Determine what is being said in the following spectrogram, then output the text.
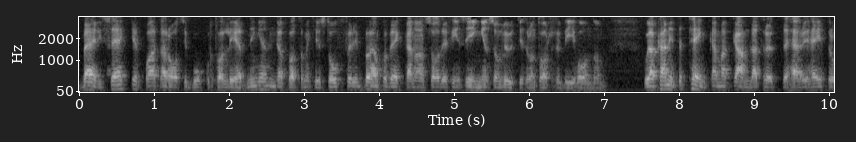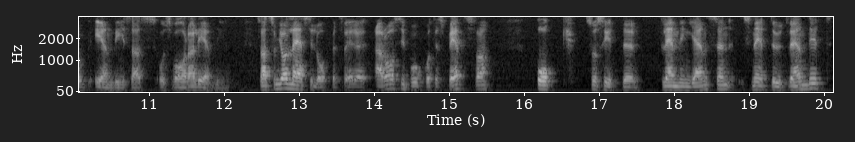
bergsäker på att Arazi Boko tar ledningen. Jag pratade med Kristoffer i början på veckan. Han sa att det finns ingen som utifrån tar sig förbi honom. Och jag kan inte tänka mig att gamla trötte Harry Heitrop envisas och svara ledningen. Så att som jag läser loppet så är det Arazi Boko till spets va? Och så sitter Flemming Jensen snett utvändigt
